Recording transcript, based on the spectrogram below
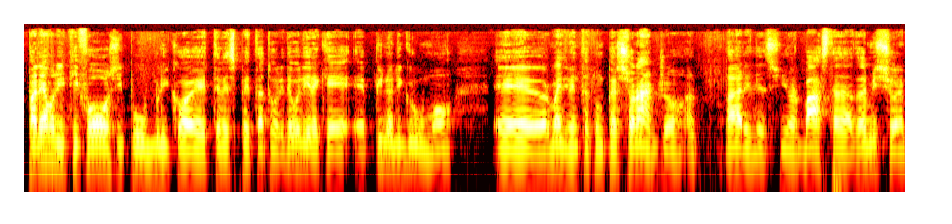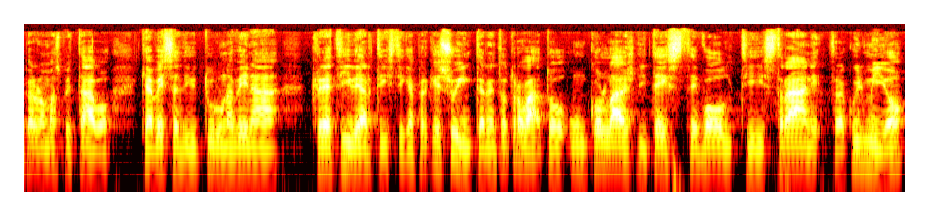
parliamo di tifosi, pubblico e telespettatori. Devo dire che eh, Pino di Grumo è ormai diventato un personaggio al pari del signor Basta della trasmissione, però non mi aspettavo che avesse addirittura una vena creativa e artistica, perché su internet ho trovato un collage di teste, volti strani, tra cui il mio.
